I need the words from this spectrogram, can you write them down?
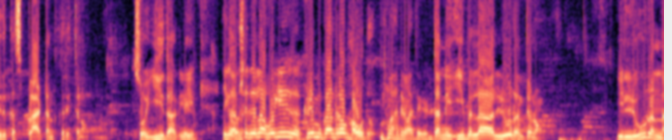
ಇದಕ್ಕೆ ಸ್ಪ್ಲಾಟ್ ಅಂತ ಕರಿತೀವಿ ನಾವು. ಸೊ ಇದಾಗ್ಲಿ ಈಗ ಔಷಧಿ ಎಲ್ಲ ಹೋಗಿ ಕ್ರೀಮ್ ಮುಖಾಂತರ ಹೌದು. ದನ್ ಇವೆಲ್ಲ ಲ್ಯೂರ್ ಅಂತೇವೆ ನಾವು. ಈ ಲ್ಯೂರನ್ನ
